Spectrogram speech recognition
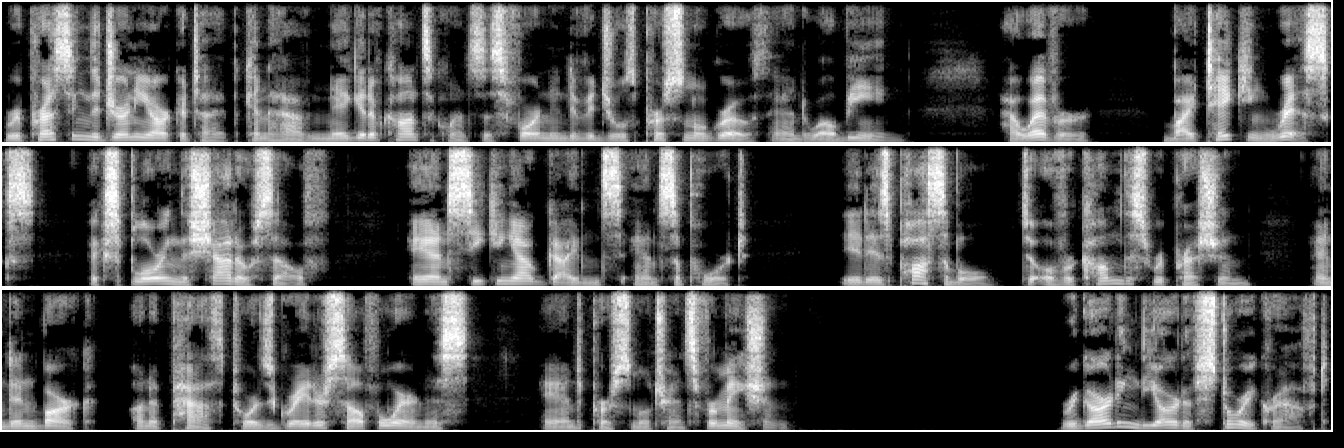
repressing the journey archetype can have negative consequences for an individual's personal growth and well being. However, by taking risks, exploring the shadow self, and seeking out guidance and support, it is possible to overcome this repression and embark on a path towards greater self awareness and personal transformation. Regarding the art of storycraft,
